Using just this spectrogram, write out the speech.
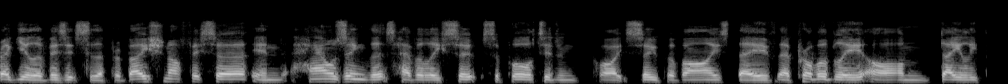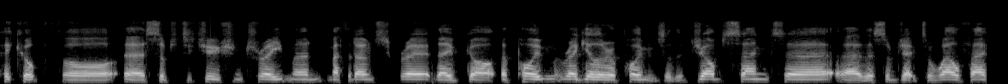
regular visits to the probation officer in housing that's heavily su- supported and quite supervised. They've they're probably on daily pickup for uh, substitution treatment, methadone script. They've got appointment regular appointments at the job centre. Uh, they're subject to welfare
